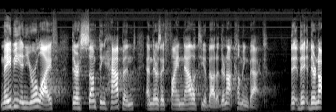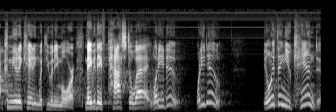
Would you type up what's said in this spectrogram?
Maybe in your life, there's something happened and there's a finality about it. They're not coming back. They, they, they're not communicating with you anymore. Maybe they've passed away. What do you do? What do you do? The only thing you can do,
